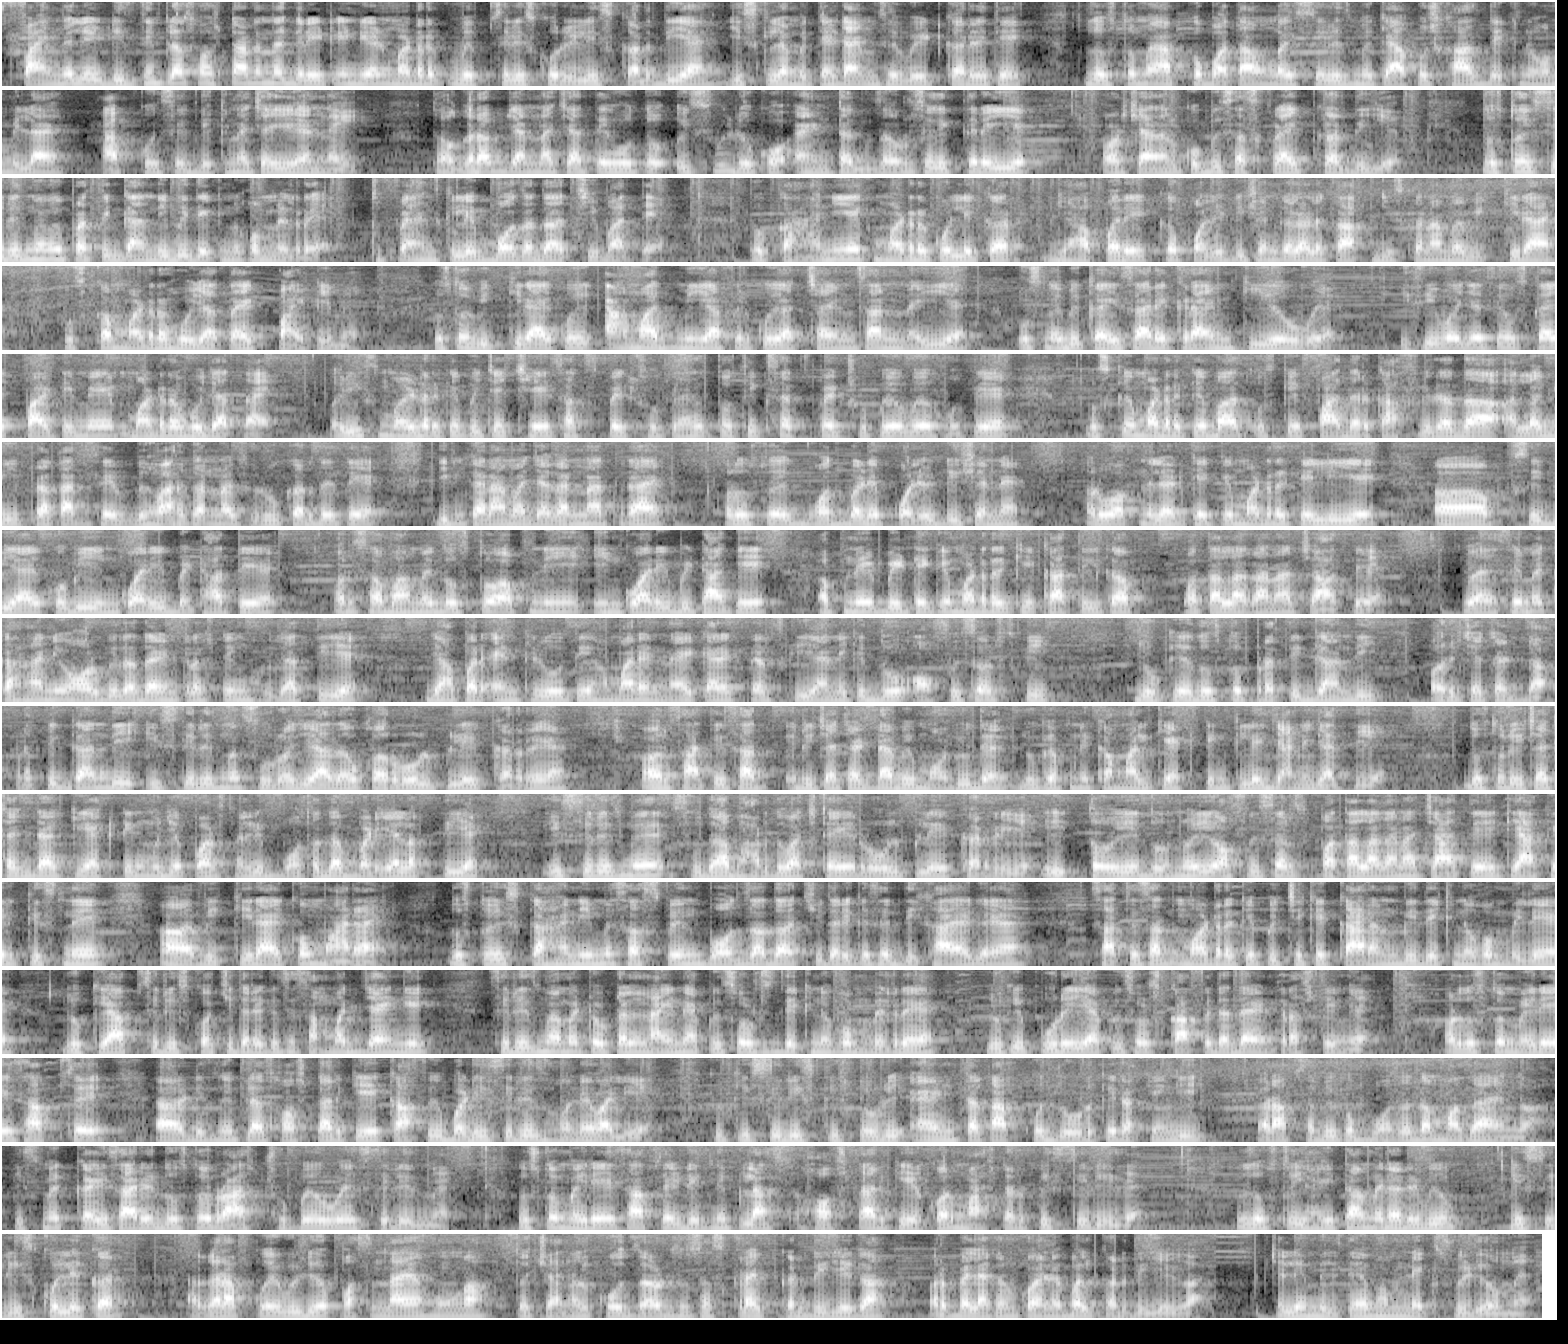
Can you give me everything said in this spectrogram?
Finally Disney Plus Hotstar ने The Great Indian Murder web series को release कर दिया है, जिसके लिए हम इतने टाइम से वेट कर रहे थे। तो दोस्तों, मैं आपको बताऊँगा इस सीरीज़ में क्या कुछ खास देखने को मिला है, आपको इसे देखना चाहिए या नहीं। तो अगर आप जानना चाहते हो तो इस वीडियो को एंड तक ज़रूर से देखते रहिए और चैनल को भी सब्सक्राइब कर दीजिए। दोस्तों, इस सीरीज़ में हमें प्रतीक गांधी भी देखने को मिल रहे हैं। तो फैंस के लिए बहुत ज़्यादा अच्छी बात है। तो कहानी एक मर्डर को लेकर, जहाँ पर एक पॉलिटिशियन का लड़का, जिसका नाम है विक्की राय उसका मर्डर हो जाता है एक पार्टी में। दोस्तों, विक्की राय कोई आम आदमी या फिर कोई अच्छा इंसान नहीं है। उसने भी कई सारे क्राइम किए हुए हैं। इसी वजह से उसका एक पार्टी में मर्डर हो जाता है। और इस मर्डर के पीछे छः सस्पेक्ट्स होते हैं। तो सिक्स सस्पेक्ट छुपे हुए होते हैं। उसके मर्डर के बाद उसके फादर काफ़ी ज़्यादा अलग ही प्रकार से व्यवहार करना शुरू कर देते हैं, जिनका नाम है जगन्नाथ राय। और दोस्तों, एक बहुत बड़े पॉलिटिशियन है। और वो अपने लड़के के मर्डर के लिए सीबीआई को भी इंक्वायरी बैठाते हैं। और सभा में दोस्तों, अपनी इंक्वायरी बिठा के अपने बेटे के मर्डर के कातिल का पता लगाना चाहते हैं। तो ऐसे में कहानी और भी ज़्यादा इंटरेस्टिंग हो जाती है। जहाँ पर एंट्री होती है हमारे नए कैरेक्टर्स की, यानी कि दो ऑफिसर्स की, जो कि है दोस्तों प्रतीक गांधी और ऋचा चड्डा प्रतीक गांधी इस सीरीज़ में सूरज यादव का रोल प्ले कर रहे हैं और साथ ही साथ ऋचा चड्डा भी मौजूद है, जो कि अपनी कमाल की एक्टिंग के लिए जानी जाती है। दोस्तों, ऋचा चड्डा की एक्टिंग मुझे पर्सनली बहुत ज़्यादा बढ़िया लगती है। इस सीरीज़ में सुधा भारद्वाज का ये रोल प्ले कर रही है। तो ये दोनों ही ऑफिसर्स पता लगाना चाहते हैं कि आखिर किसने विक्की राय को मारा है। दोस्तों, इस कहानी में सस्पेंस बहुत ज़्यादा अच्छी तरीके से दिखाया गया है। साथ ही साथ मर्डर के पीछे के कारण भी देखने को मिले हैं, जो कि आप सीरीज़ को अच्छी तरीके से समझ जाएँगे। सीरीज़ में हमें टोटल नाइन एपिसोड्स देखने को मिल रहे हैं, जो कि पूरे एपिसोड्स काफ़ी ज़्यादा इंटरेस्टिंग है। और दोस्तों, मेरे हिसाब से डिजनी प्लस हॉटस्टार की एक काफ़ी बड़ी सीरीज़ होने वाली है, क्योंकि सीरीज़ की स्टोरी एंड तक आपको जोड़ के रखेंगी, और आप सभी को बहुत ज़्यादा मज़ा आएगा। इसमें कई सारे दोस्तों राज छुपे हुए इस सीरीज़ में। दोस्तों, मेरे हिसाब से डिजनी प्लस हॉटस्टार की एक और मास्टर सीरीज़ है तो दोस्तों, यही था मेरा रिव्यू इस सीरीज़ को लेकर। अगर आपको ये वीडियो पसंद आया होगा तो चैनल को ज़रूर से सब्सक्राइब कर दीजिएगा और बेल आइकन को अनेबल कर दीजिएगा। चलिए मिलते हैं अब हम नेक्स्ट वीडियो में।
